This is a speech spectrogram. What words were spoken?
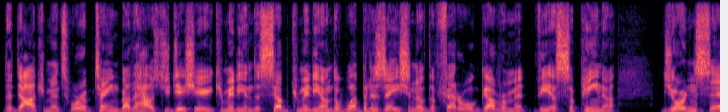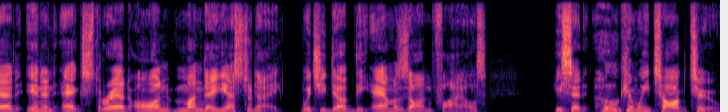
The documents were obtained by the House Judiciary Committee and the Subcommittee on the Weaponization of the Federal Government via subpoena Jordan said in an X thread on Monday, yesterday, which he dubbed the Amazon files, he said, Who can we talk to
